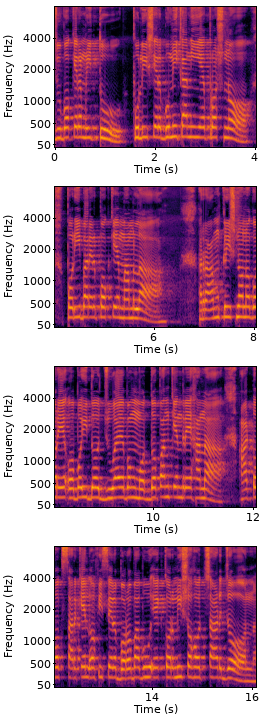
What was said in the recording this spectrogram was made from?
যুবকের মৃত্যু, পুলিশের ভূমিকা নিয়ে প্রশ্ন, পরিবারের পক্ষে মামলা। রামকৃষ্ণনগরে অবৈধ জুয়া এবং মদ্যপান কেন্দ্রে হানা। আটক সার্কেল অফিসের বড়বাবু এক কর্মীসহ চারজন।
